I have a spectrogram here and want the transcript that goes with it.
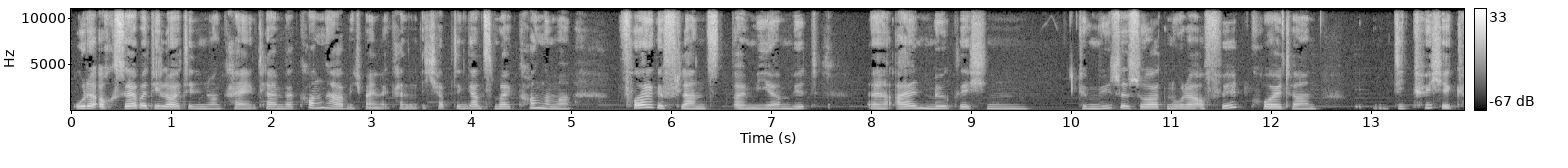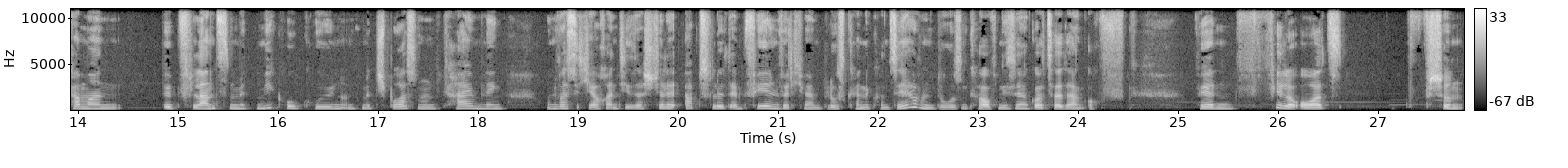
oder auch selber die Leute, die nur einen kleinen Balkon haben. Ich meine, ich habe den ganzen Balkon immer vollgepflanzt bei mir mit äh, allen möglichen Gemüsesorten oder auch Wildkräutern. Die Küche kann man bepflanzen mit Mikrogrün und mit Sprossen und Keimling. Und was ich auch an dieser Stelle absolut empfehlen würde, ich werde bloß keine Konservendosen kaufen. Die sind ja Gott sei Dank auch, werden vielerorts schon,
